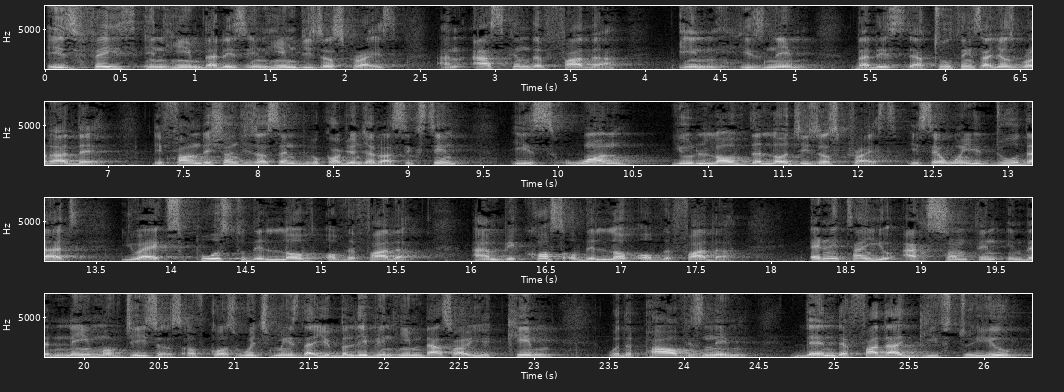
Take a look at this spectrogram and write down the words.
is faith in Him, that is, in Him, Jesus Christ, and asking the Father in His name. That is, there are two things I just brought out there. The foundation Jesus said in the book of John, chapter 16, is one, you love the Lord Jesus Christ. He said, when you do that, you are exposed to the love of the Father. And because of the love of the Father, anytime you ask something in the name of Jesus, of course, which means that you believe in Him, that's why you came with the power of His name, then the Father gives to you.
